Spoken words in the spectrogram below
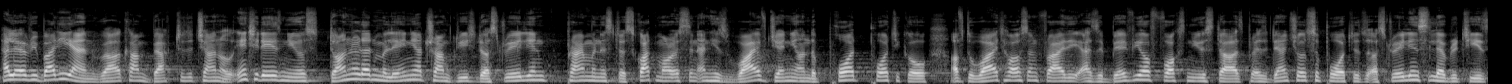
Hello everybody and welcome back to the channel. In today's news, Donald and Melania Trump greeted Australian Prime Minister Scott Morrison and his wife Jenny on the port portico of the White House on Friday as a bevy of Fox News stars, presidential supporters, Australian celebrities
